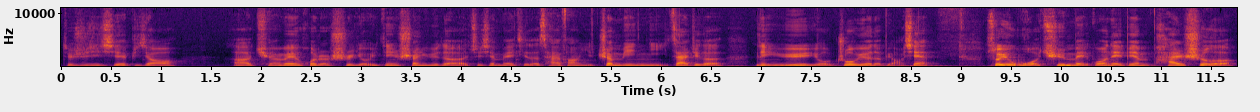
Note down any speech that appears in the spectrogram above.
就是一些比较啊权威或者是有一定声誉的这些媒体的采访，以证明你在这个领域有卓越的表现。所以我去美国那边拍摄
